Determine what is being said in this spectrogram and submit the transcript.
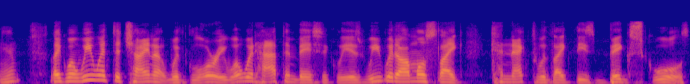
Yeah. Like when we went to China with Glory, what would happen basically is we would almost like connect with like these big schools.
